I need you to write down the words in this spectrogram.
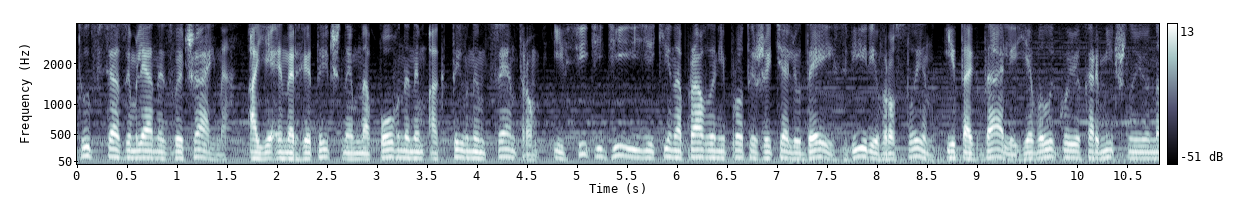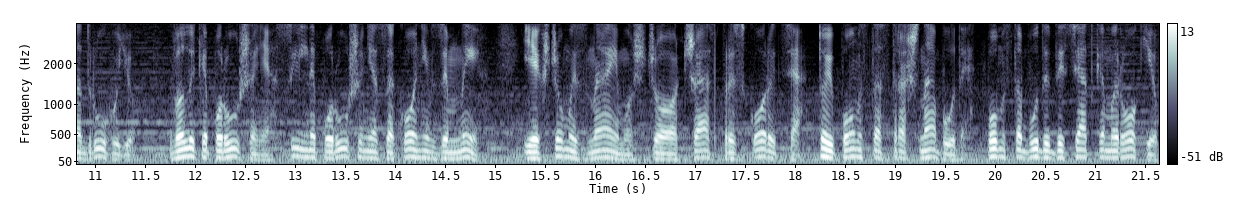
Тут вся земля незвичайна, а є енергетичним наповненим активним центром, і всі ті дії, які направлені проти життя людей, звірів, рослин і так далі, є великою кармічною надругою. Велике порушення, сильне порушення законів земних. І якщо ми знаємо, що час прискориться, то й помста страшна буде. Помста буде десятками років.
